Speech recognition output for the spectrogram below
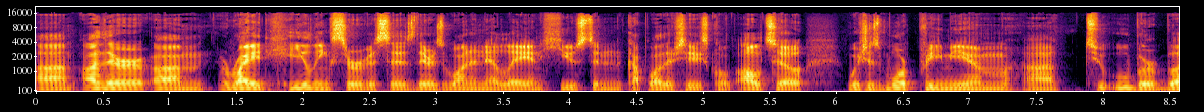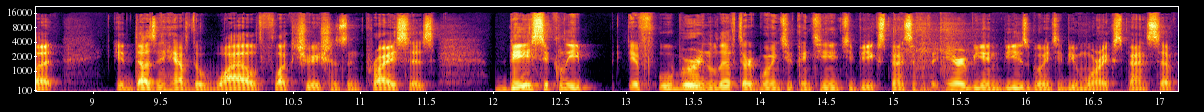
um, other um, ride hailing services. There's one in LA and Houston and a couple other cities called Alto, which is more premium uh, to Uber, but it doesn't have the wild fluctuations in prices. Basically, if Uber and Lyft are going to continue to be expensive, if Airbnb is going to be more expensive,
